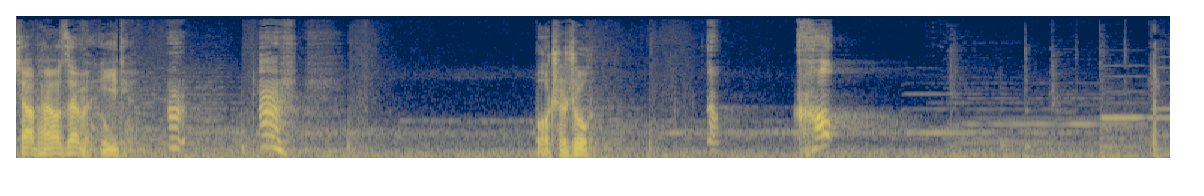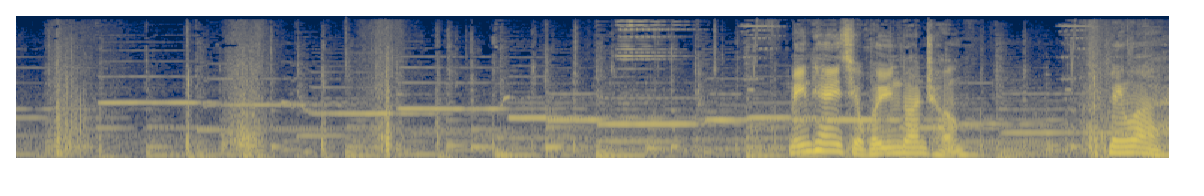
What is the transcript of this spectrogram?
下盘要再稳一点，嗯嗯，保持住。好。明天一起回云端城。另外，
